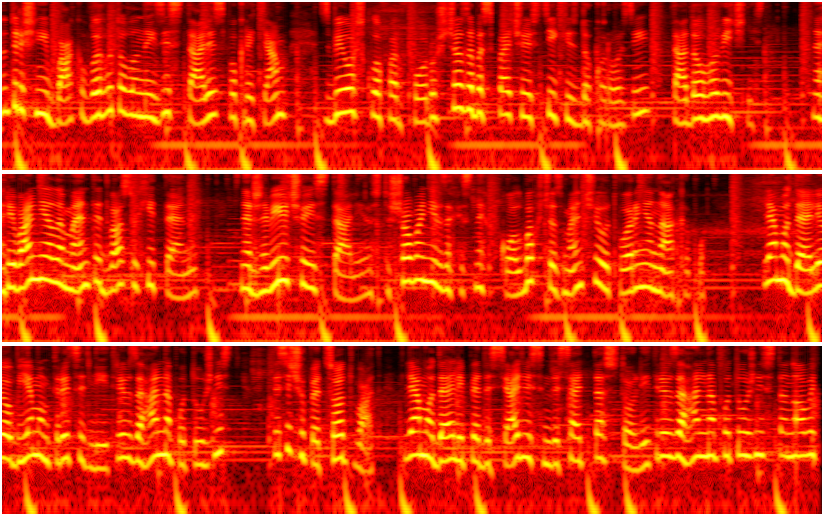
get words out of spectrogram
Внутрішній бак виготовлений зі сталі з покриттям з біосклофарфору, що забезпечує стійкість до корозії та довговічність. Нагрівальні елементи два сухі тени з нержавіючої сталі, розташовані в захисних колбах, що зменшує утворення накипу. Для моделі об'ємом 30 літрів загальна потужність 1500 Вт. Для моделі 50, 80 та 100 літрів загальна потужність становить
